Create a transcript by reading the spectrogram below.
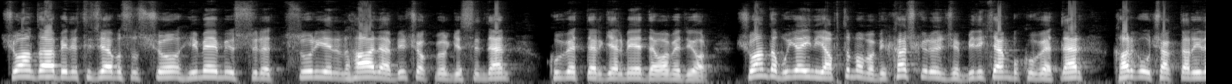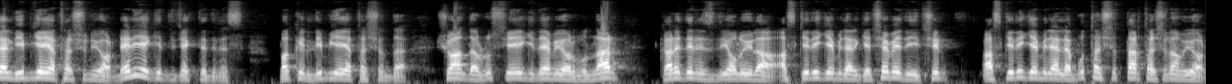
Şu anda belirteceğim husus şu, Himeymi üstüne Suriye'nin hala birçok bölgesinden kuvvetler gelmeye devam ediyor. Şu anda bu yayını yaptım ama birkaç gün önce biriken bu kuvvetler kargo uçaklarıyla Libya'ya taşınıyor. Nereye gidecek dediniz? Bakın Libya'ya taşındı. Şu anda Rusya'ya gidemiyor bunlar. Karadeniz yoluyla askeri gemiler geçemediği için askeri gemilerle bu taşıtlar taşınamıyor.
